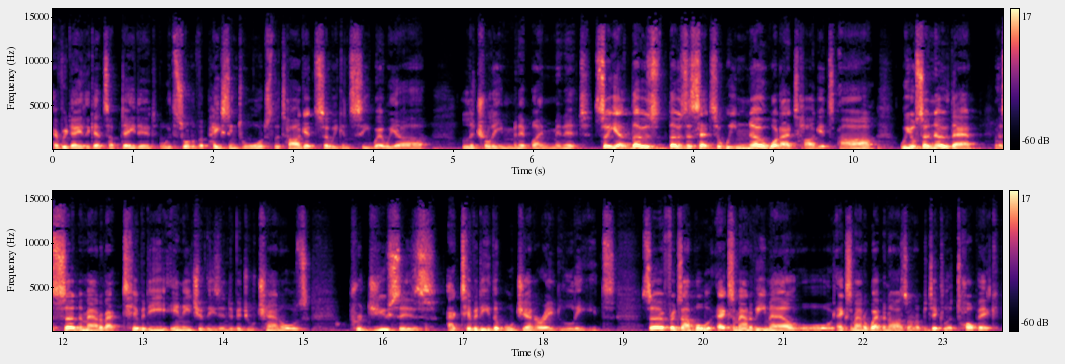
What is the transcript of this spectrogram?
every day that gets updated with sort of a pacing towards the target so we can see where we are literally minute by minute. So yeah, those those are set. So we know what our targets are. We also know that a certain amount of activity in each of these individual channels produces activity that will generate leads. So, for example, X amount of email or X amount of webinars on a particular topic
